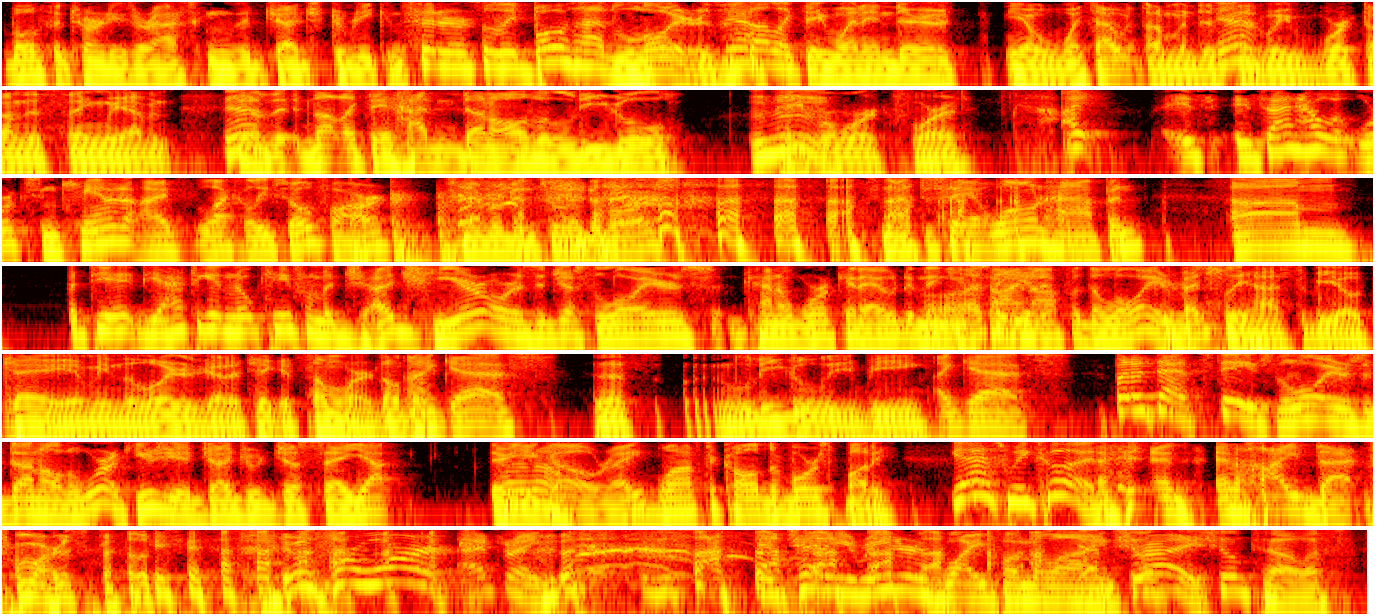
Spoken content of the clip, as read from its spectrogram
Both attorneys are asking the judge to reconsider. So they both had lawyers. It's not like they went in there, you know, without them and just Yeah. said, "We've worked on this thing. We haven't." Yeah. You know, not like they hadn't done all the legal paperwork for it. I is is that how it works in Canada? I've luckily so far never been through a divorce. it's not to say it won't happen. Um, but do you, do you have to get an okay from a judge here, or is it just lawyers kind of work it out and then Well, you I sign off with the lawyers? Eventually, has to be okay. I mean, the lawyers got to take it somewhere, don't they? I guess. That's legally be. I guess. But at that stage, the lawyers have done all the work. Usually, a judge would just say, "Yep, there you know. go." Right? We'll have to call divorce buddy Yes, we could. and and hide that from our spouses. it was for work. That's right. Just get Teddy Reader's wife on the line. That's she'll, right. She'll tell us.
